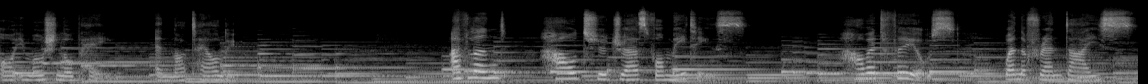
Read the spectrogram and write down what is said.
or emotional pain and not tell you. I've learned how to dress for meetings, how it feels when a friend dies,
